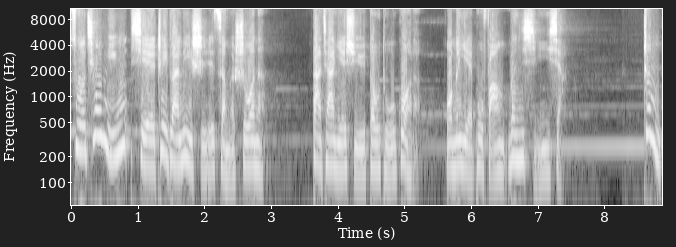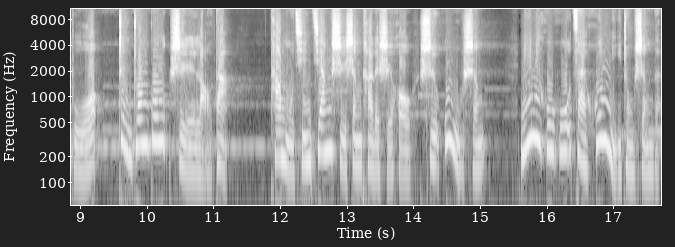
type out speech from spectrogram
左丘明写这段历史怎么说呢？大家也许都读过了。我们也不妨温习一下。郑伯，郑庄公是老大，他母亲姜氏生他的时候是误生，迷迷糊糊在昏迷中生的。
